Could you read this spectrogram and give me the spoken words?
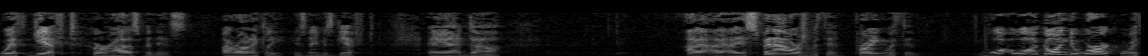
with Gift, who her husband is. Ironically, his name is Gift, and uh, I, I, I spent hours with them, praying with them, wa- wa- going to work with,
